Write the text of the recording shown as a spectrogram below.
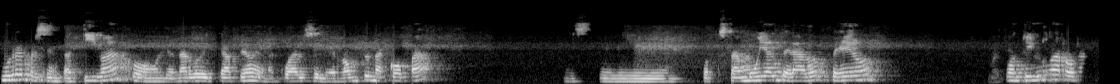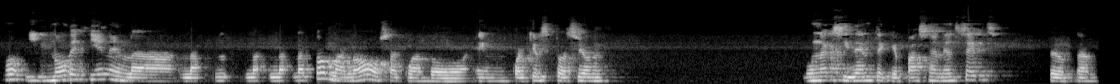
muy representativa con Leonardo DiCaprio en la cual se le rompe una copa, este, porque está muy alterado, pero continúa rodando y no detienen la, la, la, la, toma, ¿no? O sea, cuando en cualquier situación, un accidente que pasa en el set, pero tan,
